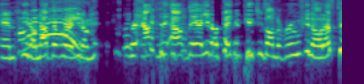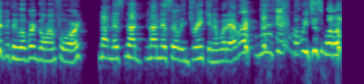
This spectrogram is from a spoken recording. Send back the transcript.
And Party! you know, not that we're you know we're out, we're out there, you know, taking pictures on the roof. You know, that's typically what we're going for. Not ne- not not necessarily drinking or whatever, but we just want to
